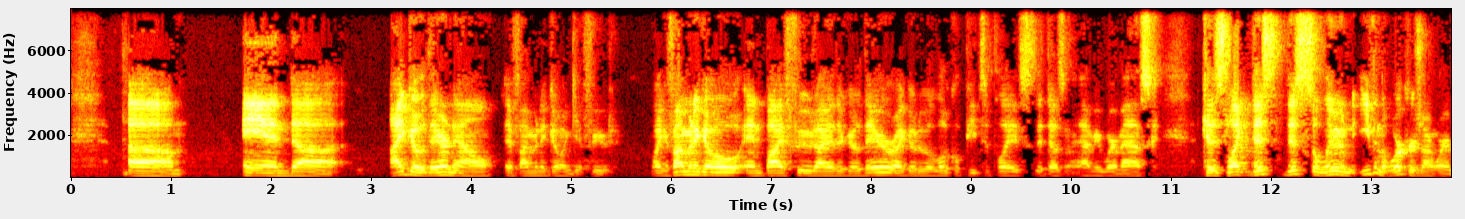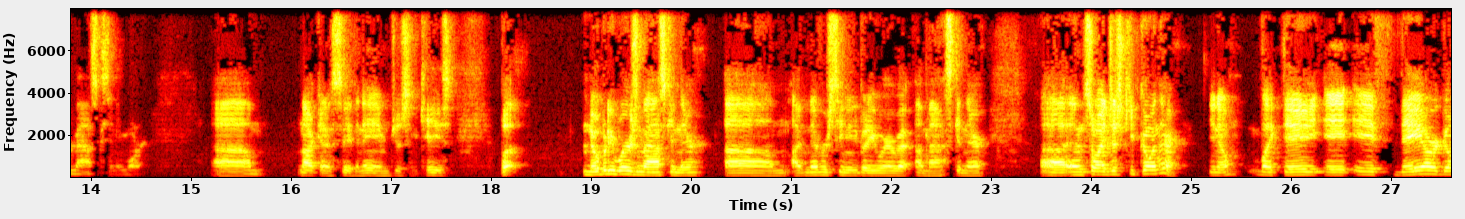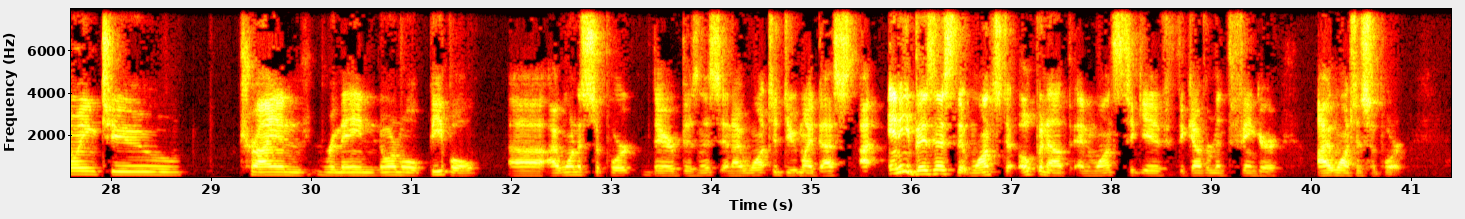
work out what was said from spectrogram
um, and uh, I go there now if I'm going to go and get food. Like if I'm going to go and buy food, I either go there or I go to a local pizza place that doesn't have me wear a mask. Because like this this saloon, even the workers aren't wearing masks anymore. Um, not going to say the name just in case, but nobody wears a mask in there. Um, I've never seen anybody wear a mask in there, uh, and so I just keep going there. You know, like they if they are going to try and remain normal people, uh, I want to support their business and I want to do my best. Uh, any business that wants to open up and wants to give the government the finger, I want to support.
